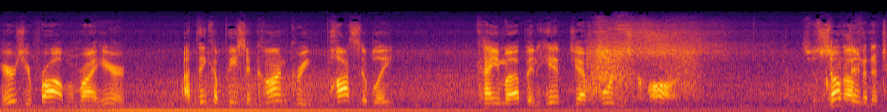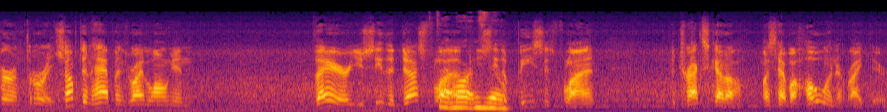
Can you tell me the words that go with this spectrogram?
Here's your problem right here. I think a piece of concrete possibly came up and hit Jeff Gordon's car. Just going off Something- into turn three. Something happens right along in there. You see the dust fly up, you see the pieces flying. The track's got a must have a hole in it right there.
